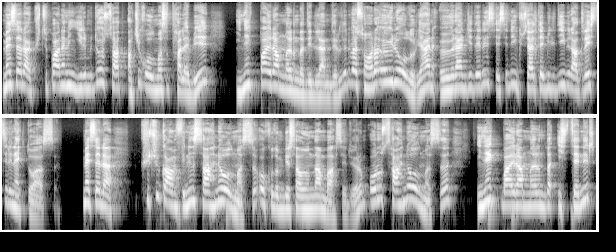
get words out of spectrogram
Mesela kütüphanenin 24 saat açık olması talebi inek bayramlarında dillendirilir ve sonra öyle olur. Yani öğrencilerin sesini yükseltebildiği bir adrestir inek doğası. Mesela küçük amfinin sahne olması, okulun bir salonundan bahsediyorum. Onun sahne olması inek bayramlarında istenir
